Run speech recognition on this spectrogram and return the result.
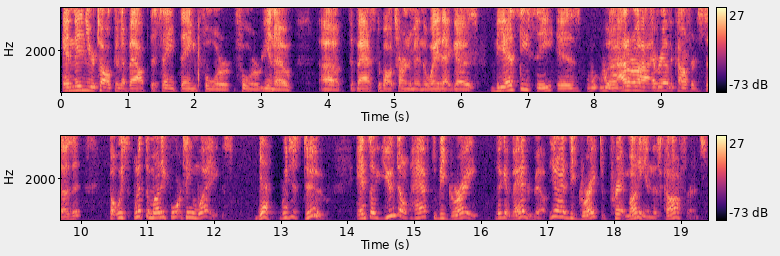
And then you're talking about the same thing for for you know uh, the basketball tournament and the way that goes. The SEC is I don't know how every other conference does it, but we split the money 14 ways. Yeah, We just do. And so you don't have to be great. Look at Vanderbilt. You know, it'd be great to print money in this conference.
